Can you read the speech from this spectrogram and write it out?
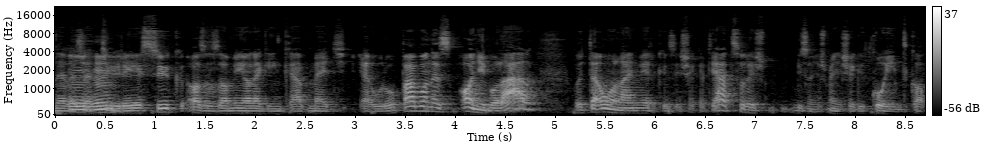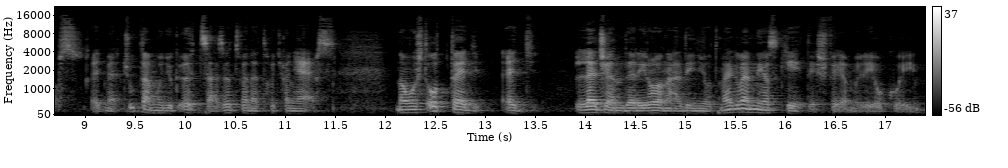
nevezetű uh-huh. részük, az az, ami a leginkább megy Európában. Ez annyiból áll, hogy te online mérkőzéseket játszol, és bizonyos mennyiségű coint kapsz egy meccs után, mondjuk 550-et, hogyha nyersz. Na most ott egy, egy legendary Ronaldinho-t megvenni, az két és fél millió coin.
